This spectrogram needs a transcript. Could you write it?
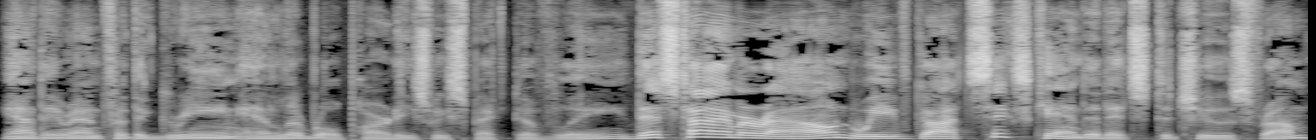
Yeah, they ran for the Green and Liberal parties, respectively. This time around, we've got six candidates to choose from.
